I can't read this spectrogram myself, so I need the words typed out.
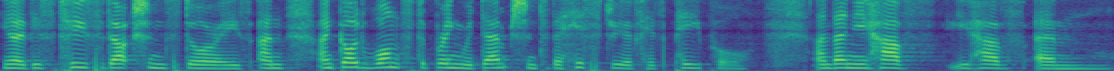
You know, these two seduction stories, and, and God wants to bring redemption to the history of his people. And then you have, you have um,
